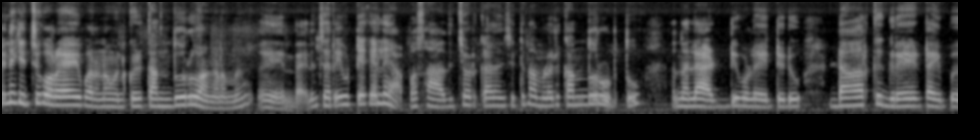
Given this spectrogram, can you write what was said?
പിന്നെ കിച്ചു കുറേ ആയി പറഞ്ഞു എനിക്കൊരു വാങ്ങണം വാങ്ങണമെന്ന്. എന്തായാലും ചെറിയ കുട്ടിയൊക്കെ അല്ലേ അപ്പോൾ സാധിച്ചു കൊടുക്കാമെന്ന് വെച്ചിട്ട് നമ്മളൊരു കന്തൂർ കൊടുത്തു. നല്ല അടിപൊളിയായിട്ടൊരു ഡാർക്ക് ഗ്രേ ടൈപ്പ്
